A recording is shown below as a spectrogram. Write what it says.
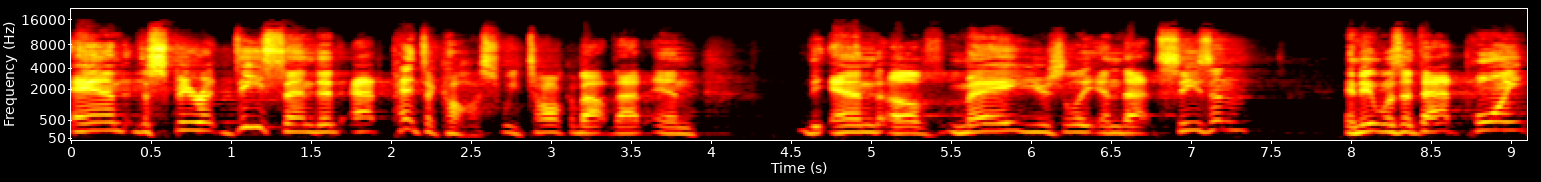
and the Spirit descended at Pentecost. We talk about that in the end of May, usually in that season. And it was at that point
